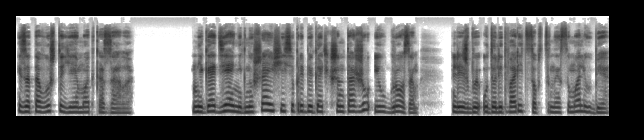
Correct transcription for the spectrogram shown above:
из-за того, что я ему отказала. Негодяй, не гнушающийся прибегать к шантажу и угрозам, лишь бы удовлетворить собственное самолюбие,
